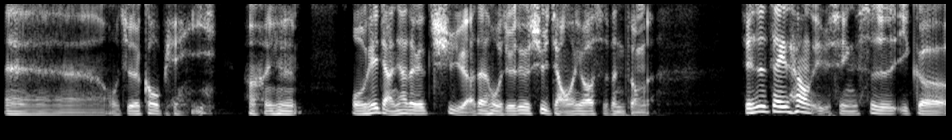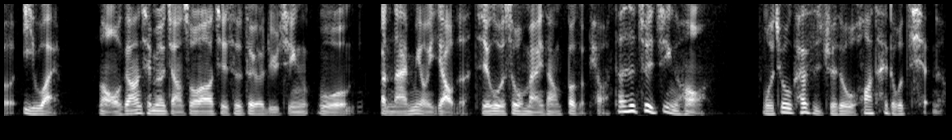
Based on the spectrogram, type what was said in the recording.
嗯，我觉得够便宜啊，因为我可以讲一下这个序啊，但是我觉得这个序讲完又要十分钟了。其实这一趟旅行是一个意外哦，我刚刚前面有讲说，其实这个旅行我本来没有要的，结果是我买一张 bug 票，但是最近哈，我就开始觉得我花太多钱了，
